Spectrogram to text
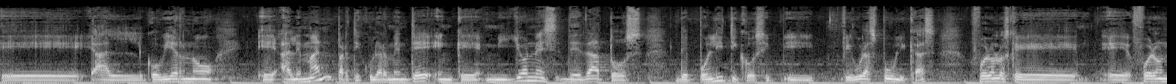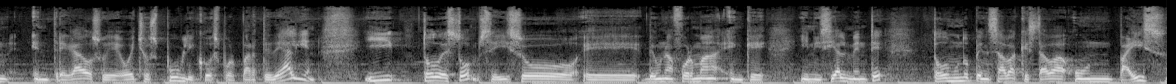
eh, al gobierno eh, alemán, particularmente en que millones de datos de políticos y, figuras públicas fueron los que eh, fueron entregados o, hechos públicos por parte de alguien. Y todo esto se hizo de una forma en que inicialmente todo el mundo pensaba que estaba un país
